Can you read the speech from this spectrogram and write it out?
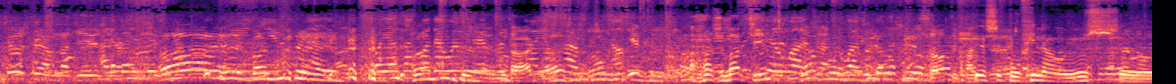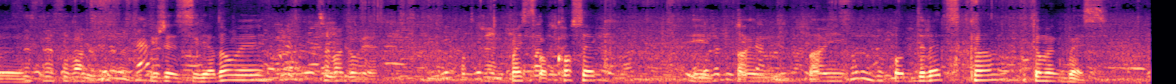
Też miałem nadzieję, że Ale jak będzie Oj, bandity! bo ja zakładałem, że Audi, no. Aha, że Marcin? Co ty pan? Pierwszy półfinał już, e, Stresowany. już jest wiadomy. Trzeba go wie. Państwo Kosek i pani, pani Podrecka i Tomek Bez.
